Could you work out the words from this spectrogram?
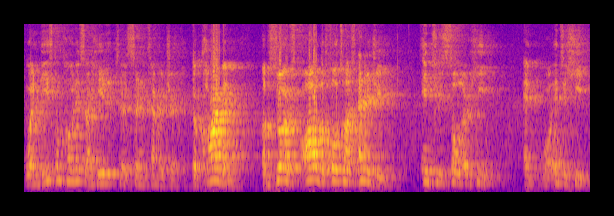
When these components are heated to a certain temperature, the carbon absorbs all the photon's energy into solar heat, and well, into heat.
